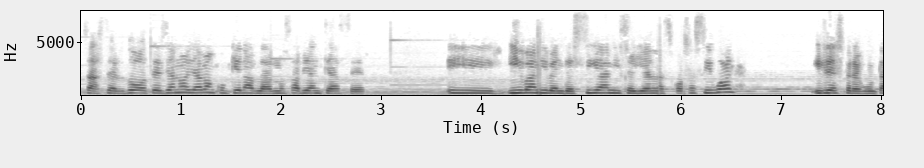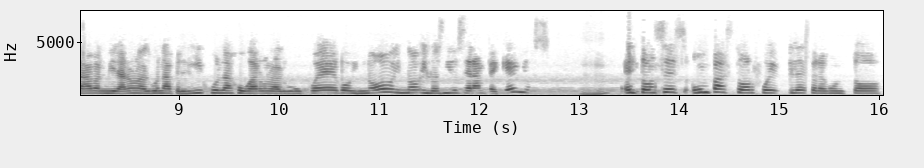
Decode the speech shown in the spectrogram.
sacerdotes, ya no hallaban con quién hablar, no sabían qué hacer. Y iban y bendecían y seguían las cosas igual. Y les preguntaban, ¿miraron alguna película? ¿Jugaron algún juego? Y no, y no, y los niños eran pequeños. Entonces un pastor fue y les preguntó,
